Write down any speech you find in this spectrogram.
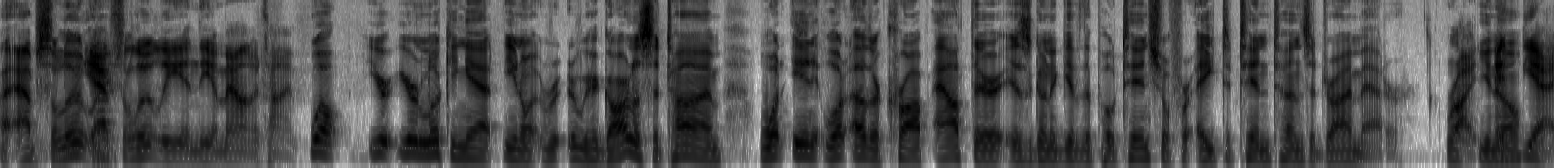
Uh, absolutely. Absolutely in the amount of time. Well, you're you're looking at you know re- regardless of time, what in, what other crop out there is going to give the potential for eight to ten tons of dry matter? Right You know? And- yeah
